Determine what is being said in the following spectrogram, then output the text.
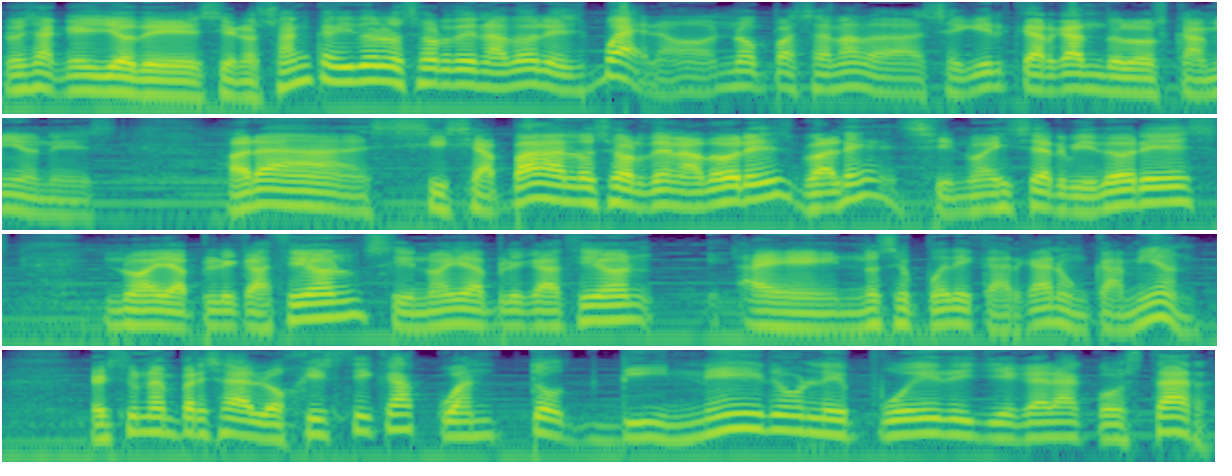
No es aquello de se nos han caído los ordenadores, bueno, no pasa nada, seguir cargando los camiones. Ahora, si se apagan los ordenadores, ¿vale? Si no hay servidores, no hay aplicación, si no hay aplicación, eh, no se puede cargar un camión. Es una empresa de logística, ¿cuánto dinero le puede llegar a costar?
